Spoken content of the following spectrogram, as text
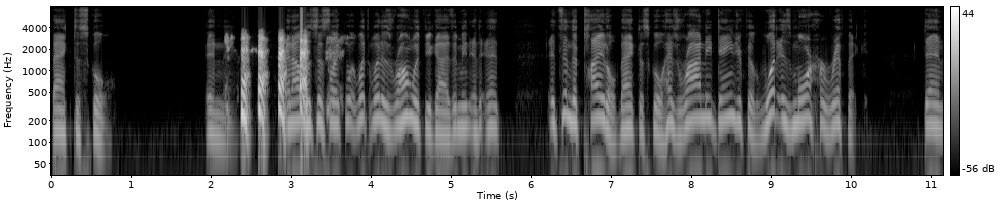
Back to School in there, and I was just like, what, what, what is wrong with you guys? I mean, it, it, it's in the title, Back to School. Has Rodney Dangerfield. What is more horrific than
